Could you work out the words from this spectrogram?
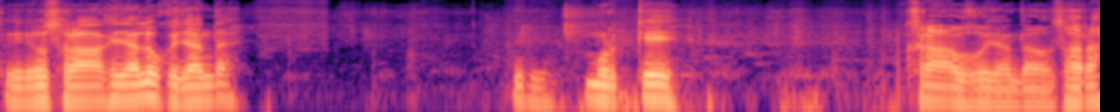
ਤੇ ਉਹ ਸਰਾਖ ਜਾਂ ਲੁਕ ਜਾਂਦਾ ਮੁੜ ਕੇ ਖਰਾਬ ਹੋ ਜਾਂਦਾ ਉਹ ਸਾਰਾ।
